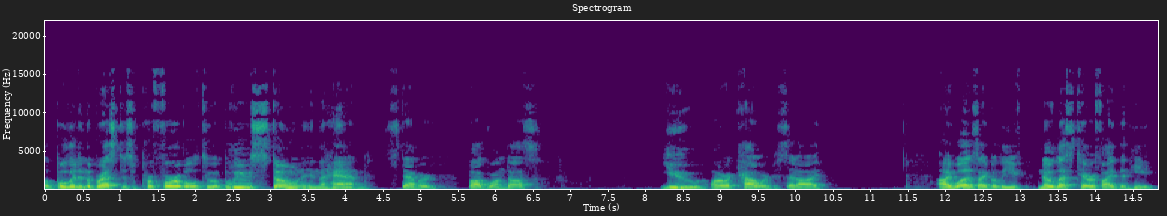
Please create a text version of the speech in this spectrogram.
A bullet in the breast is preferable to a blue stone in the hand, stammered Bhagwan Das. You are a coward, said I. I was, I believe, no less terrified than he,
